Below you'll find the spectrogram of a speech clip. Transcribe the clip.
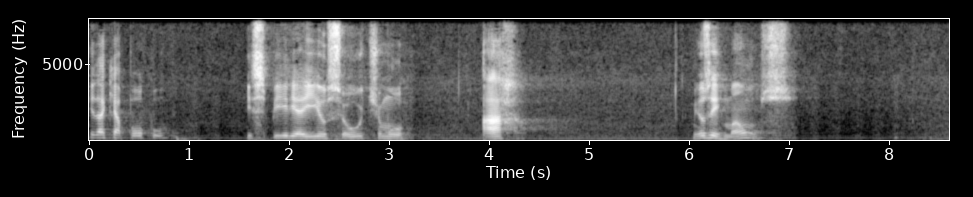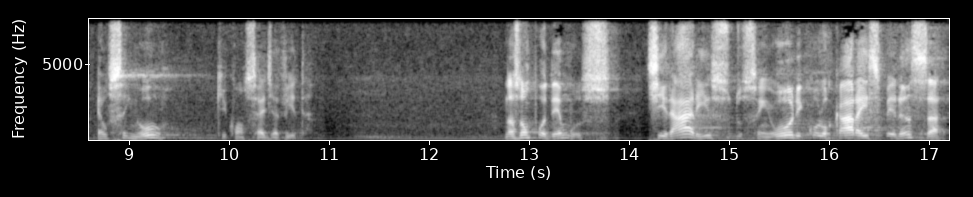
e daqui a pouco expire aí o seu último ar. Meus irmãos, é o Senhor que concede a vida. Nós não podemos tirar isso do Senhor e colocar a esperança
